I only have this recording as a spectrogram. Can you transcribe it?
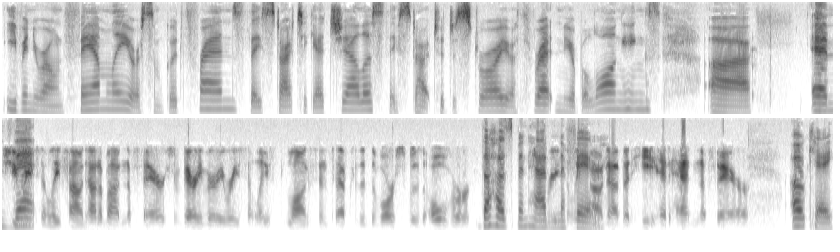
even your own family or some good friends. They start to get jealous. They start to destroy or threaten your belongings. Uh, and She then recently found out about an affair. She very, very recently, long since after the divorce was over. the husband had an affair. found out that he had had an affair. Okay,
